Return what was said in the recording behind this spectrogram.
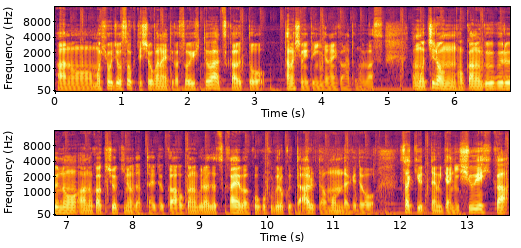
あの、もう表示遅くてしょうがないとかそういう人は使うと試してみるといいんじゃないかなと思います。もちろん他の Google のあの拡張機能だったりとか他のブラウザ使えば広告ブロックってあるとは思うんだけどさっき言ったみたいに収益化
